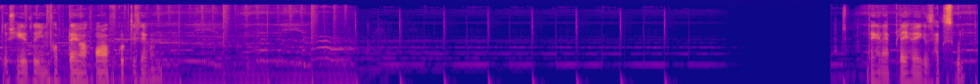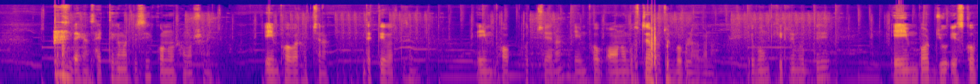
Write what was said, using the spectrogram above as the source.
তো সেহেতু এম ফপটা আমি অফ অফ করতেছি এখন। দেখেন অ্যাপ্লাই হয়ে গেছে সাকসেসফুল দেখেন সাইড থেকে মারতেছি, কোনো সমস্যা নেই। এম ফপ আর হচ্ছে না। দেখতেই পাচ্ছেন এম ফপ হচ্ছে না এম ফপ অন অবস্থায় আপনার জন্য প্রবলেম হবে না। এবং কিটের মধ্যে এইম বট জু স্কোপ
